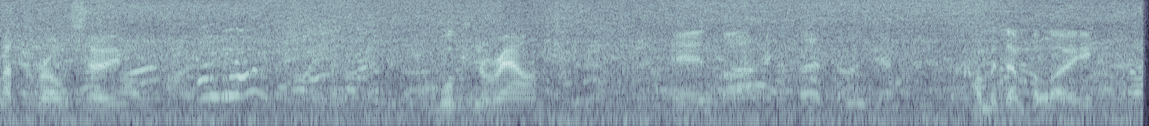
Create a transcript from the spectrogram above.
But the roll show, walking around, and comment down below.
